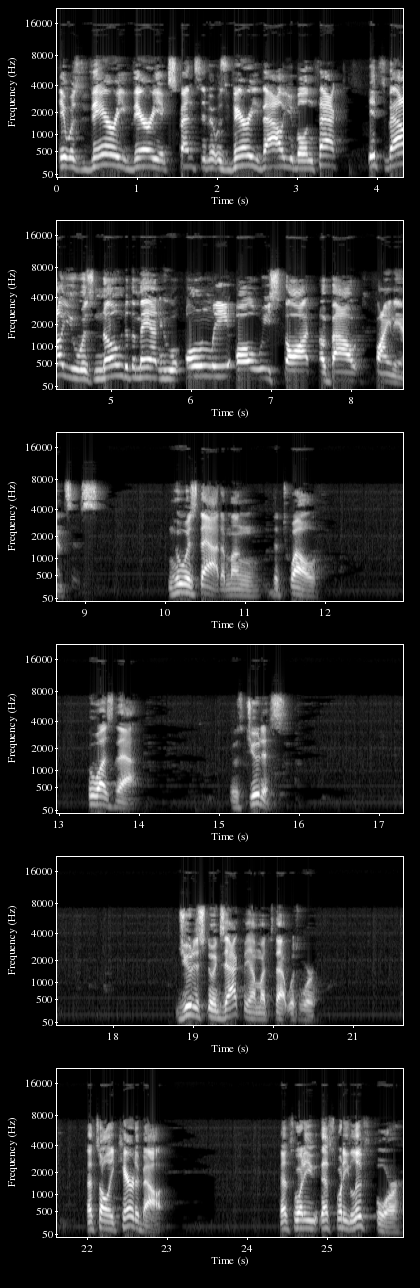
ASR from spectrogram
it was very, very expensive. It was very valuable. In fact, its value was known to the man who only always thought about finances. And who was that among the twelve? Who was that? It was Judas. Judas knew exactly how much that was worth. That's all he cared about. That's what he, that's what he lived for.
